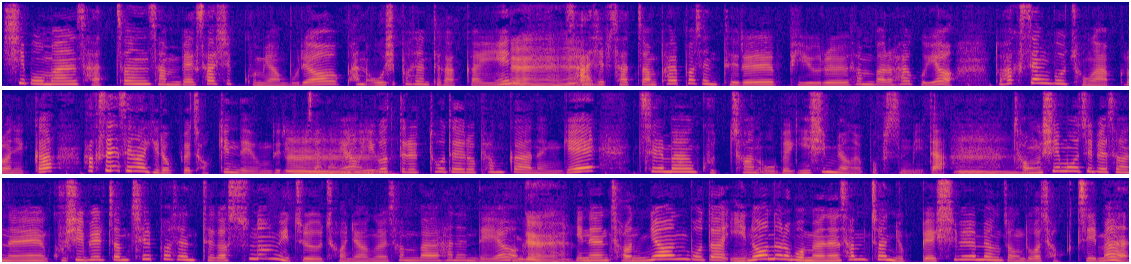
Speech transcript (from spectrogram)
15만 4,349명 무려 한 50% 가까이인 네. 44.8%를 비율을 선발을 하고요. 또 학생부 종합 그러니까 학생생활 기록부에 적힌 내용들이 있잖아요. 음. 이것들을 토대로 평가하는 게 7만 9,520명을 전형을 뽑습니다. 음. 정시 모집에서는 91.7%가 수능 위주 전형을 선발하는데요. 네. 이는 전년보다 인원으로 보면은 3,611명 정도가 적지만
